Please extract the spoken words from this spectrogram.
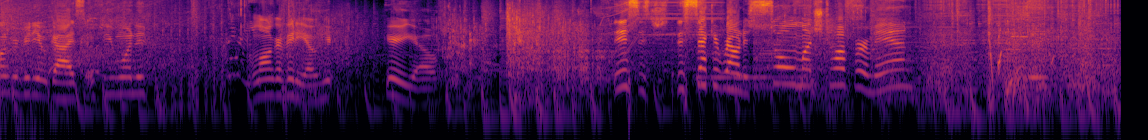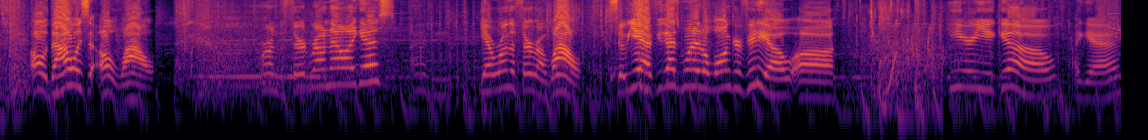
longer video, guys. If you wanted a longer video, here, here you go. This is just, this second round is so much tougher, man. Oh, that was, oh, wow. We're on the third round now, I guess? Yeah, we're on the third round. Wow. So, yeah, if you guys wanted a longer video, uh, here you go, I guess.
